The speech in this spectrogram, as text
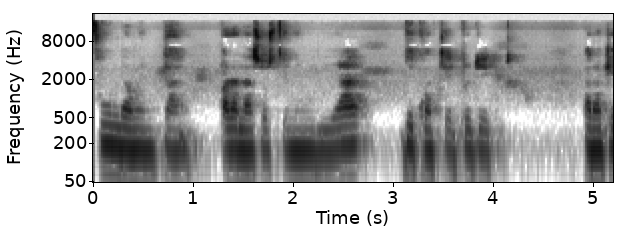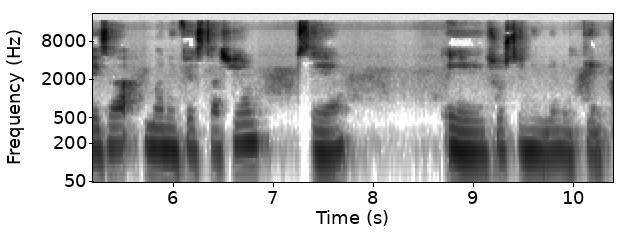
fundamental para la sostenibilidad de cualquier proyecto, para que esa manifestación sea eh, sostenible en el tiempo.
